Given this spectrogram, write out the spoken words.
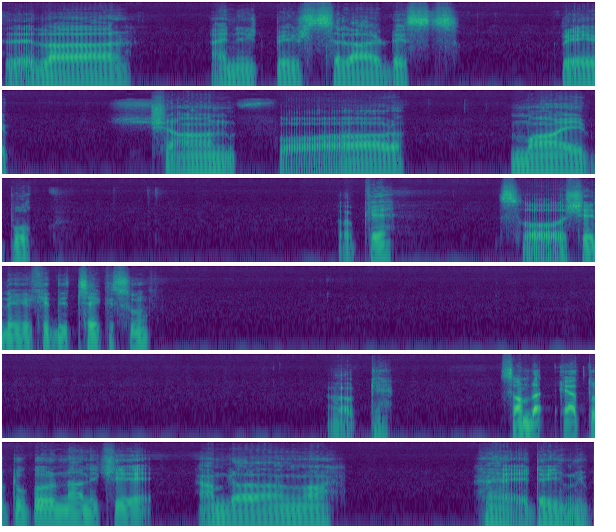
seller I need best seller description for my book okay so সে লিখে দিচ্ছে কিছু। ওকে সো আমরা এতটুকু না লিখে আমরা হ্যাঁ এটাই নিব।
